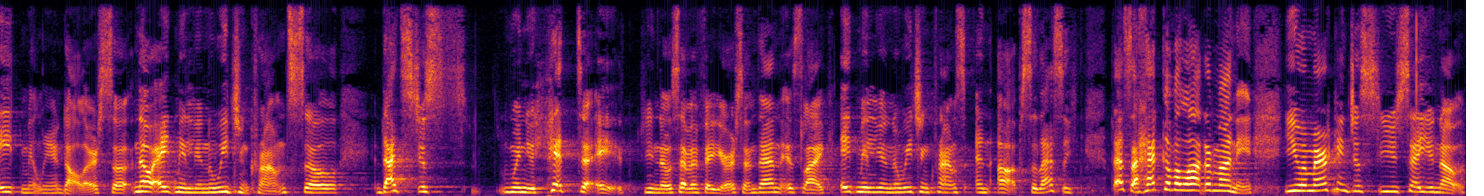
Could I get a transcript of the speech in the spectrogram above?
eight million dollars. So, no, eight million Norwegian crowns. So that's just when you hit the eight, you know, seven figures, and then it's like eight million Norwegian crowns and up. So that's a that's a heck of a lot of money. You American just you say you know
